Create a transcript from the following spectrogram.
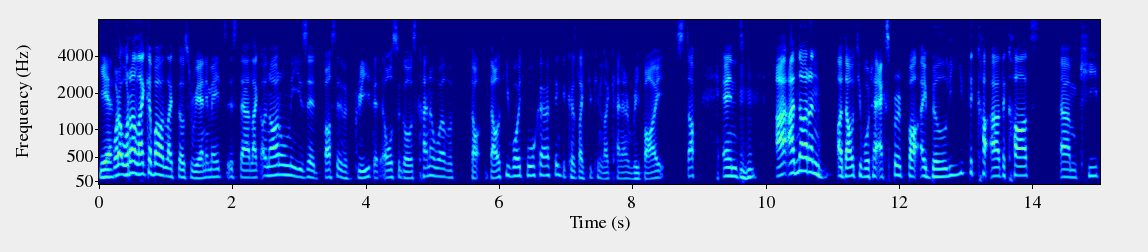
Yeah, What I, what I like about like those reanimates is that like oh, not only is it busted with grief, it also goes kind of well with Dou- Dauthi Voidwalker, I think, because like you can like kind of rebuy stuff. And Mhm. I, I'm not an, a Dauthi Voidwalker expert, but I believe the ca- uh, the cards um keep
